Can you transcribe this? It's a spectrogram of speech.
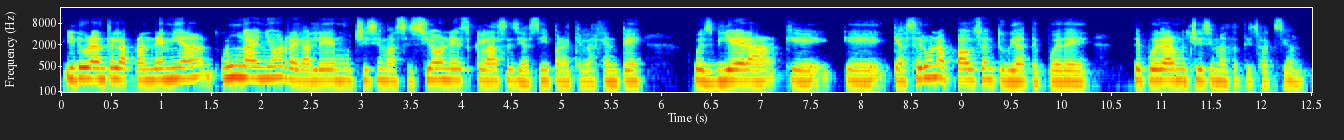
Y durante la pandemia, un año regalé muchísimas sesiones, clases y así para que la gente pues viera que, que, hacer una pausa en tu vida te puede, te puede dar muchísima satisfacción.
